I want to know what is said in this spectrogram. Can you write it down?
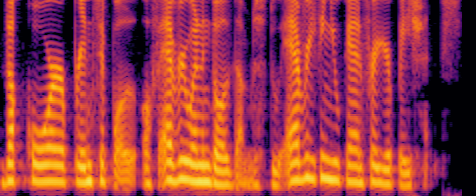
the core principle of everyone in Doldam. Just do everything you can for your patients.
